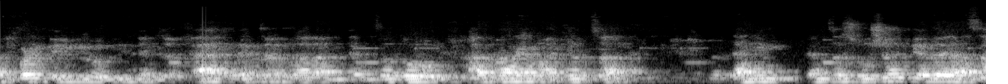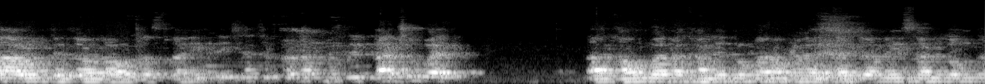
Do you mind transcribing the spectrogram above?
तडफड केली होती त्यांच्यावर काय अत्याचार झाला आणि त्यांचा जो खासदार आहे भाजपचा त्यांनी त्यांचं शोषण केलंय असा आरोप त्याच्यावर लावत असताना देशाचे प्रधानमंत्री का चुप आहेत? ना खाऊंगा ना खाणे दूंगा ना अत्याचार नाही सहन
